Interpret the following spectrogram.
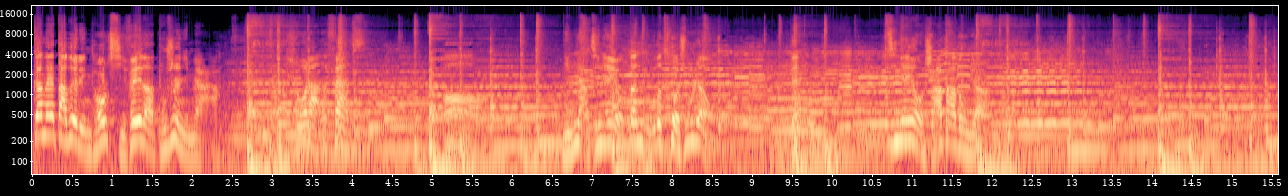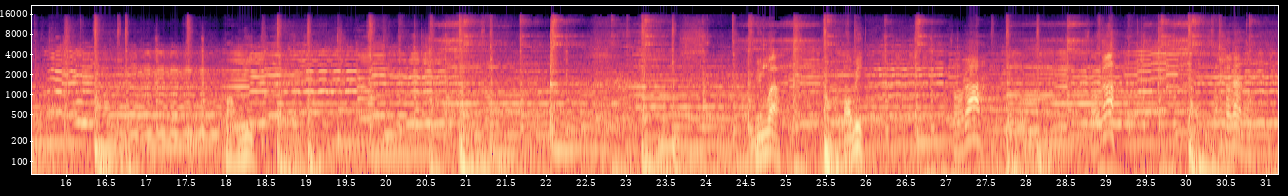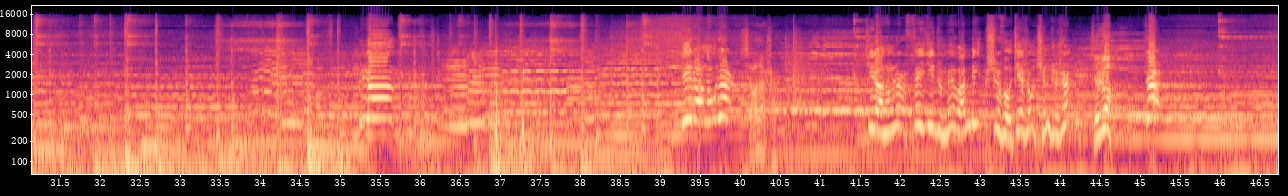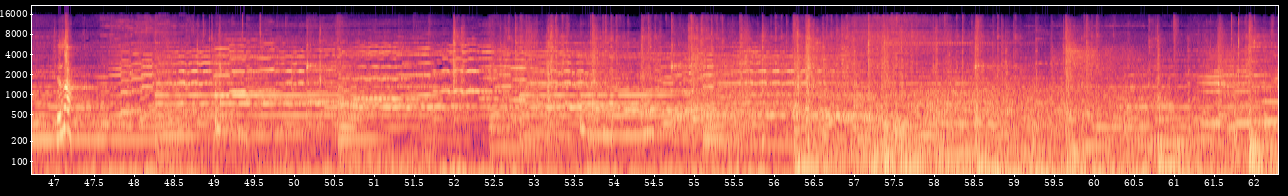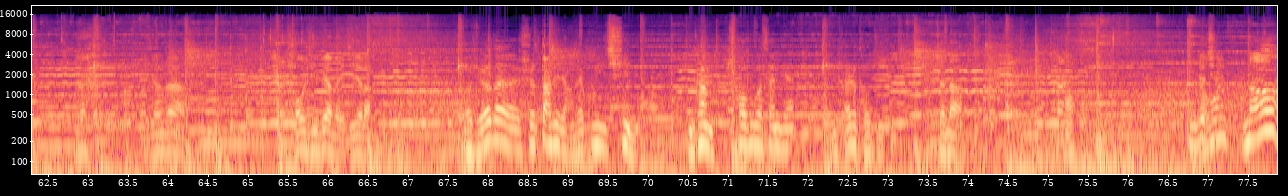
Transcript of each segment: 刚才大队领头起飞的不是你们俩啊？是我俩的 fans。哦，你们俩今天有单独的特殊任务。对，今天又有啥大动静？保密。明白，保密。走着，走着，把车带走。立正。机长同志，小点声。机长同志，飞机准备完毕，是否接收？请指示。接收。是。茄子。是投机变尾机了。我觉得是大队长在故意气你。你看吧，超不过三天，你还是投机。真的？好，你就听能。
